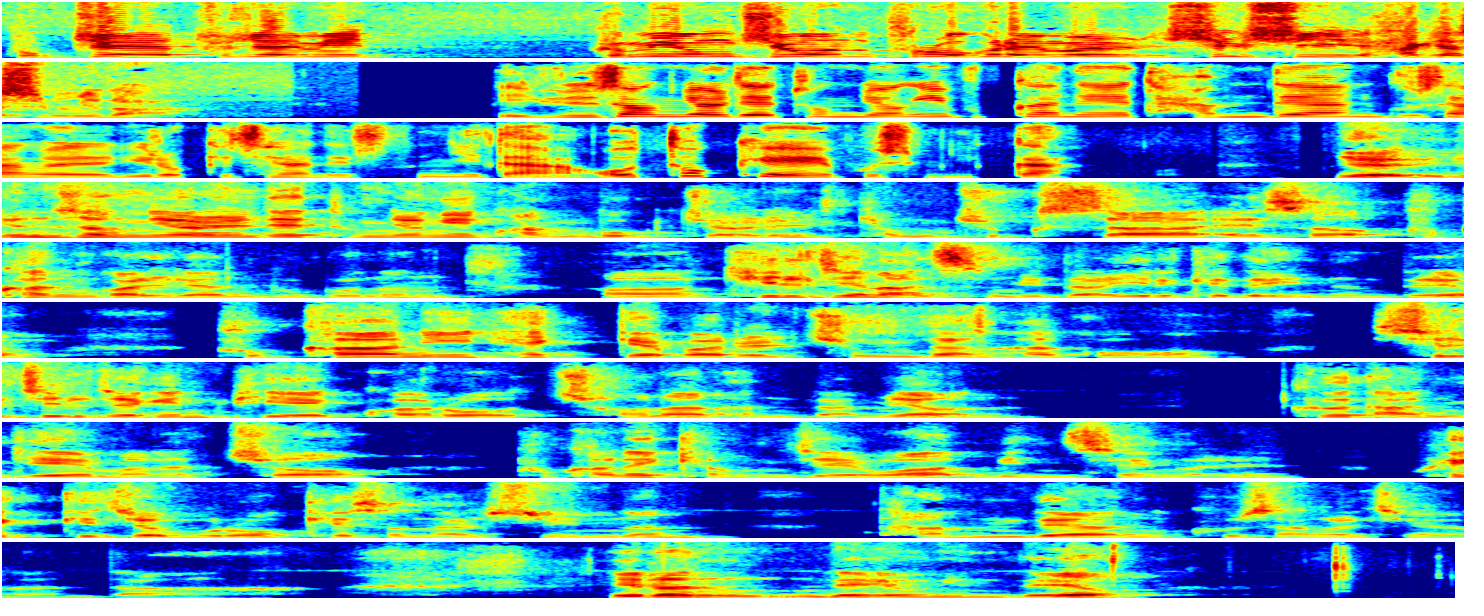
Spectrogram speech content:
국제 투자 및 금융 지원 프로그램을 실시하겠습니다. 예, 윤석열 대통령이 북한의 담대한 구상을 이렇게 제안했습니다. 어떻게 보십니까? 예, 윤석열 대통령의 광복절 경축사에서 북한 관련 부분은 어, 길진 않습니다. 이렇게 돼 있는데요. 북한이 핵 개발을 중단하고 실질적인 비핵화로 전환한다면 그 단계에 맞춰 북한의 경제와 민생을 획기적으로 개선할 수 있는 담대한 구상을 제안한다. 이런 내용인데요.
